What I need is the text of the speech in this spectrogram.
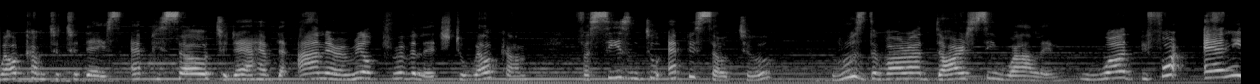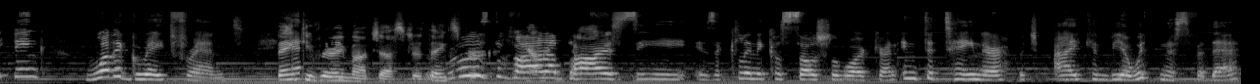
welcome to today's episode. Today I have the honor and real privilege to welcome for season two, episode two, Ruth Devorah Darcy Wallen. What, before anything, what a great friend. Thank and you very much, Esther. Thanks. Ruth for Devorah Darcy is a clinical social worker, an entertainer, which I can be a witness for that,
